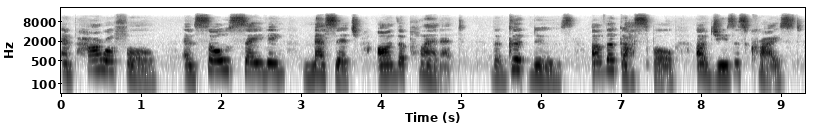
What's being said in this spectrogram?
and powerful and soul saving message on the planet the good news of the gospel of Jesus Christ,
